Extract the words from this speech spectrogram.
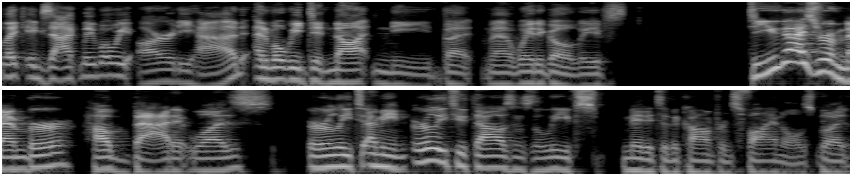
like exactly what we already had and what we did not need. But uh, way to go, Leafs. Do you guys remember how bad it was early? To, I mean, early 2000s, the Leafs made it to the conference finals, but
